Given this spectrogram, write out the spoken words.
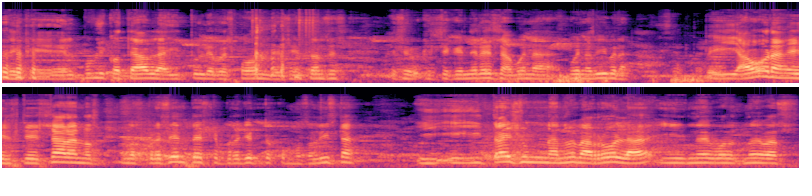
De que el público te habla y tú le respondes, y entonces se, se genera esa buena, buena vibra. Y ahora este, Sara nos, nos presenta este proyecto como solista y, traes una nueva rola y nuevos, nuevas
